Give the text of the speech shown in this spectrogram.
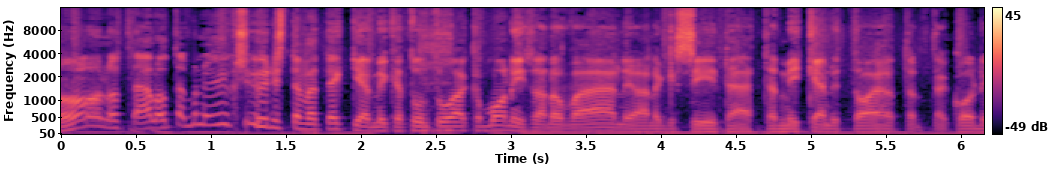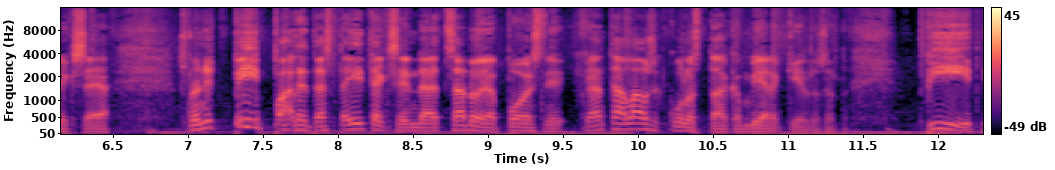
No, no täällä on tämmönen yksi yhdistävä tekijä, mikä tuntuu aika moni sanova ääni ainakin siitä, että mikä nyt on aiheuttanut tämän kodiksen. Ja jos mä nyt piippailen tästä itsekseni näitä sanoja pois, niin kyllä tämä lause kuulostaa aika mielenkiintoiselta. Piip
